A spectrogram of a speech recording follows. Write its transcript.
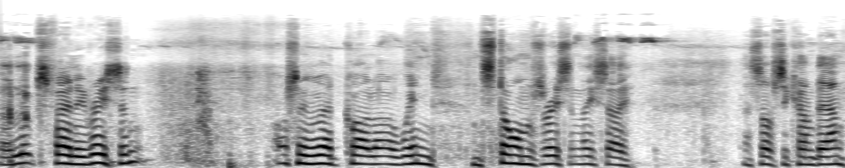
It looks fairly recent. Obviously we've had quite a lot of wind and storms recently, so that's obviously come down.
